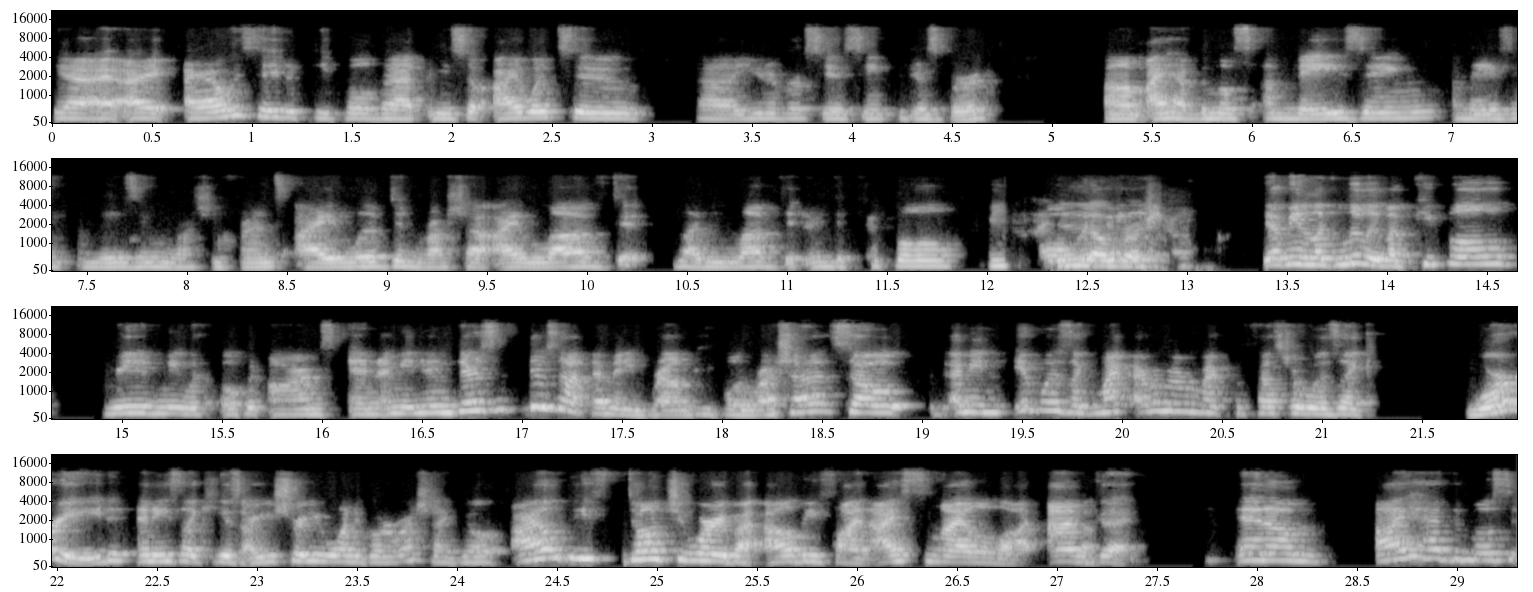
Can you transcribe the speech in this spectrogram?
Yeah, I, I always say to people that I mean, so I went to uh, University of St. Petersburg. Um, I have the most amazing, amazing, amazing Russian friends. I lived in Russia. I loved it. I mean, loved it. I mean, the people. I love Russia. I mean, like literally, like people greeted me with open arms. And I mean, and there's there's not that many brown people in Russia. So I mean, it was like my I remember my professor was like, worried. And he's like, he goes, Are you sure you want to go to Russia? I go, I'll be, don't you worry about it. I'll be fine. I smile a lot. I'm good. And um, I had the most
